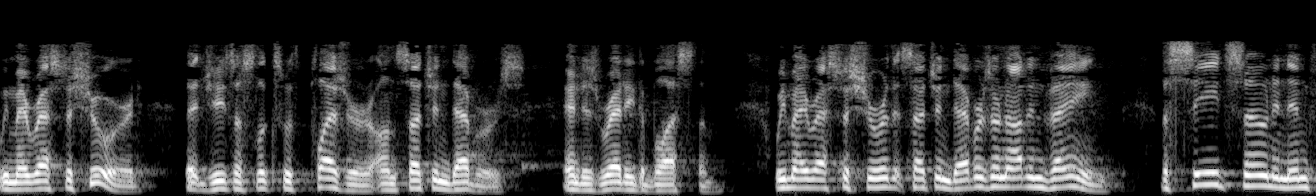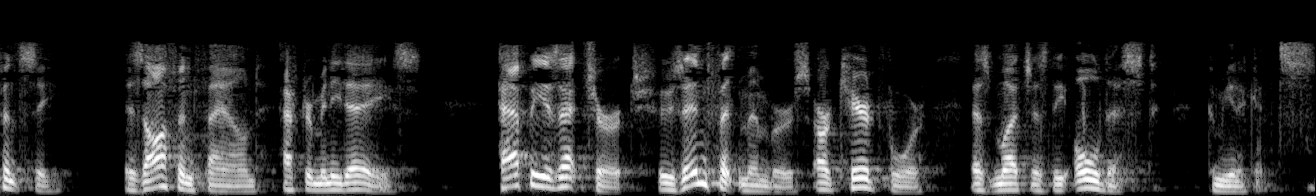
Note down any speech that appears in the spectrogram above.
We may rest assured that Jesus looks with pleasure on such endeavors and is ready to bless them. We may rest assured that such endeavors are not in vain. The seed sown in infancy is often found after many days. Happy is that church whose infant members are cared for as much as the oldest communicants.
